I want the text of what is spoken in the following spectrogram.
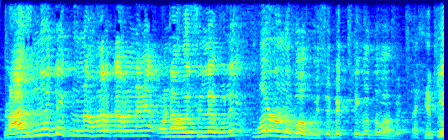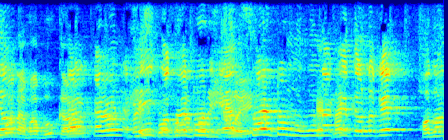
ৰাজনৈতিক মুনাফাৰ কাৰণে অনা হৈছিলে বুলি মোৰ অনুভৱ হৈছে ব্যক্তিগতভাৱে কাৰণ- সেই কথাটোৰ। এনচাৰটো নুশুনাকে তেওঁলোকে সদন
